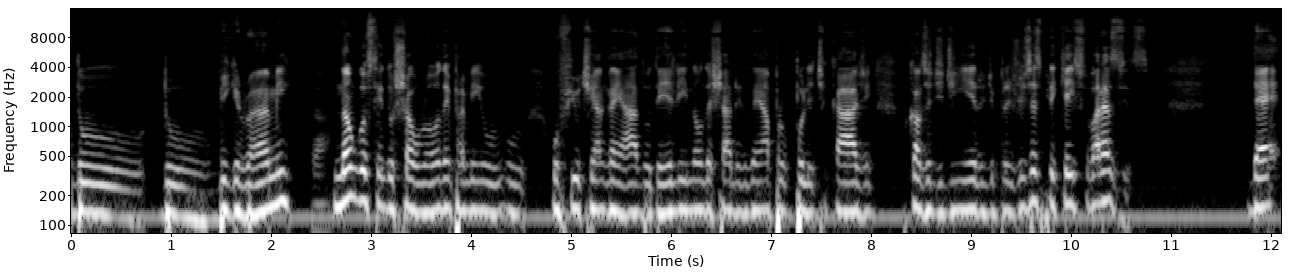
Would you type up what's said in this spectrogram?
do, do Big Ramy. Tá. Não gostei do Shawn Roden. Pra mim, o, o, o Phil tinha ganhado dele e não deixaram ele ganhar por politicagem, por causa de dinheiro de prejuízo. Já expliquei isso várias vezes. De-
